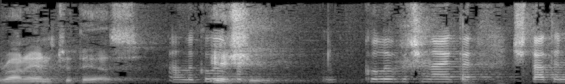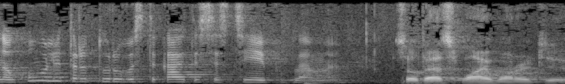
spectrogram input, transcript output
run into this issue. коли ви починаєте читати наукову літературу, ви стикаєтеся з цією проблемою. So that's why I wanted to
